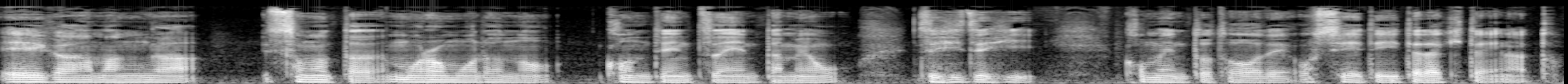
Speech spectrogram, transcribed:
映画、漫画、その他、もろもろのコンテンツ、エンタメを、ぜひぜひ、コメント等で教えていただきたいなと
